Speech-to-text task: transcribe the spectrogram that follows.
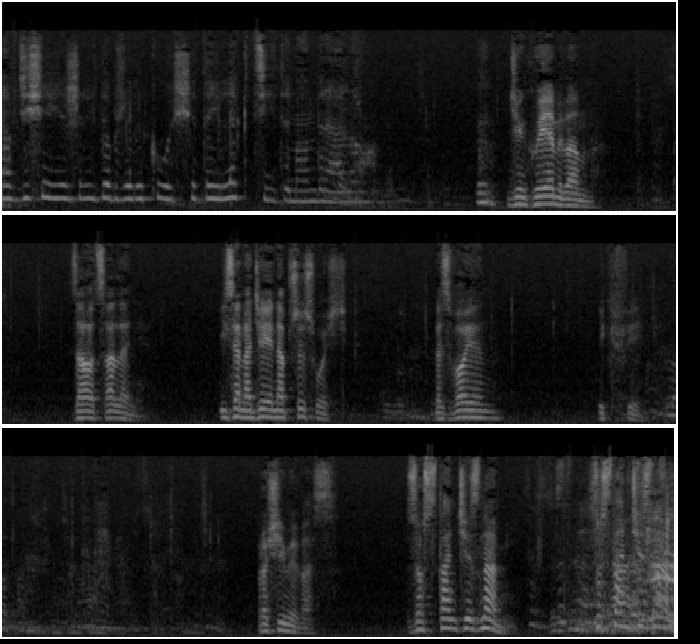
Sprawdzi się, jeżeli dobrze wykułeś się tej lekcji, ty mądralo. Dziękujemy wam. za ocalenie i za nadzieję na przyszłość, bez wojen i krwi. Prosimy was, zostańcie z nami. Zostańcie z nami.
